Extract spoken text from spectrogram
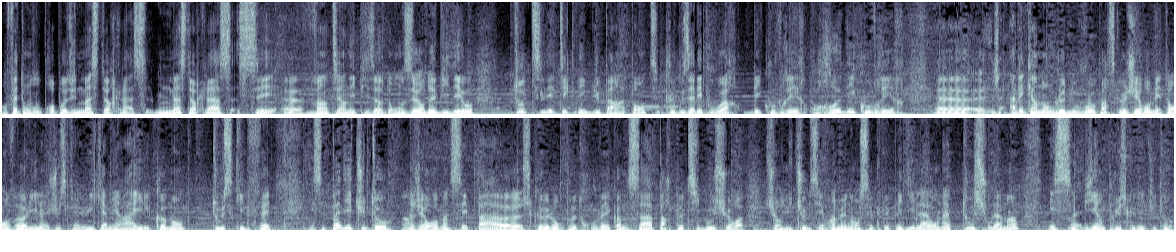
en fait, on vous propose une masterclass. Une masterclass, c'est 21 épisodes, 11 heures de vidéo toutes les techniques du parapente que vous allez pouvoir découvrir, redécouvrir euh, avec un angle nouveau parce que Jérôme est en vol, il a jusqu'à 8 caméras et il commente tout ce qu'il fait. Et c'est pas des tutos, hein, Jérôme, c'est pas euh, ce que l'on peut trouver comme ça par petits bouts sur, sur YouTube, c'est vraiment une encyclopédie. Là, on a tout sous la main et c'est bien plus que des tutos.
